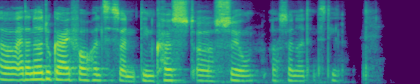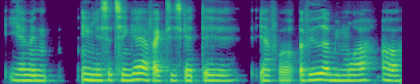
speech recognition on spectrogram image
Og er der noget, du gør i forhold til sådan din kost og søvn, og sådan noget i den stil? Jamen, egentlig så tænker jeg faktisk, at øh, jeg får at vide af min mor og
